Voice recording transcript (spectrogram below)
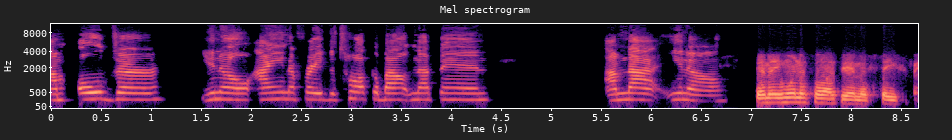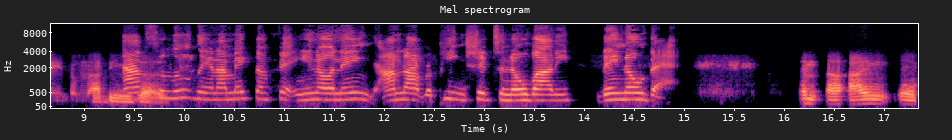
I'm older. You know, I ain't afraid to talk about nothing. I'm not, you know, And they want to feel like they're in a safe space of not being judged. absolutely. And I make them fit, you know, and they, I'm not repeating shit to nobody. They know that. And uh, I'm and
